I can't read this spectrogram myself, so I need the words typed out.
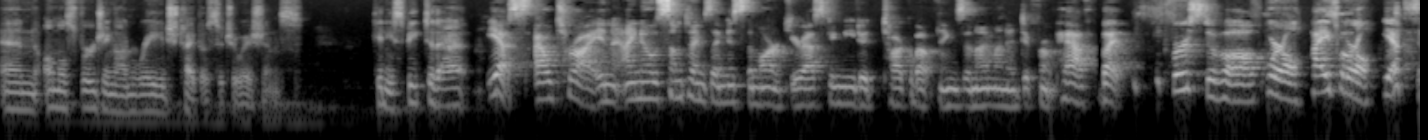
and almost verging on rage type of situations. Can you speak to that? Yes, I'll try. And I know sometimes I miss the mark. You're asking me to talk about things and I'm on a different path. But first of all, squirrel. Hypo, squirrel. yes,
